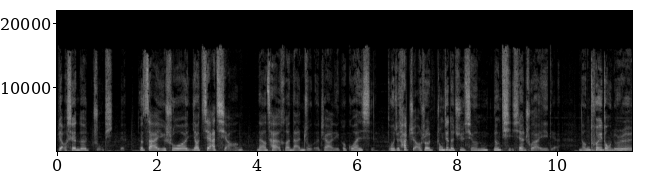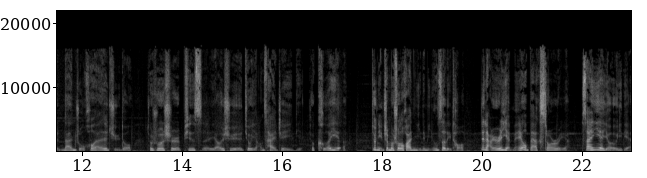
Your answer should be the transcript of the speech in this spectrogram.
表现的主题，就在于说要加强梁菜和男主的这样一个关系。我觉得他只要说中间的剧情能体现出来一点，能推动就是男主后来的举动，就说是拼死也要去救杨菜这一点就可以了。就你这么说的话，你的名字里头那俩人也没有 backstory，三叶有一点，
